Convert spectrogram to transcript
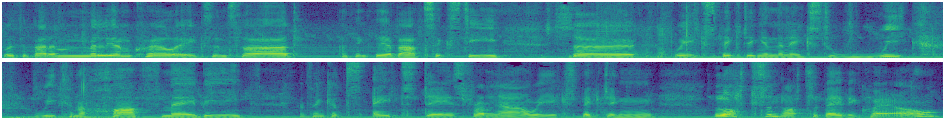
with about a million quail eggs inside. I think they're about 60. So we're expecting in the next week, week and a half maybe. I think it's eight days from now, we're expecting lots and lots of baby quail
